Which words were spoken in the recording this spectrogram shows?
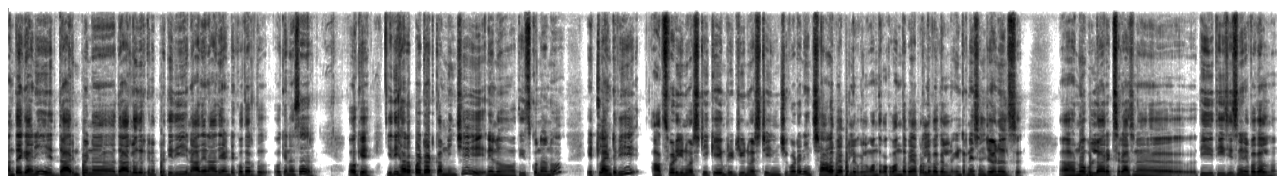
అంతేగాని దారిని పైన దారిలో దొరికిన ప్రతిదీ నాదే నాదే అంటే కుదరదు. ఓకేనా సార్? ఓకే. ఇది హరప్ప డాట్ కామ్ నుంచి నేను తీసుకున్నాను. ఇట్లాంటివి ఆక్స్ఫర్డ్ యూనివర్సిటీ కేంబ్రిడ్జ్ యూనివర్సిటీ నుంచి కూడా నేను చాలా పేపర్లు ఇవ్వగలను. వంద ఒక వంద పేపర్లు ఇవ్వగలను. ఇంటర్నేషనల్ జర్నల్స్. నోబుల్ లారెట్స్ రాసిన తీ థీసీస్ నేను ఇవ్వగలను.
